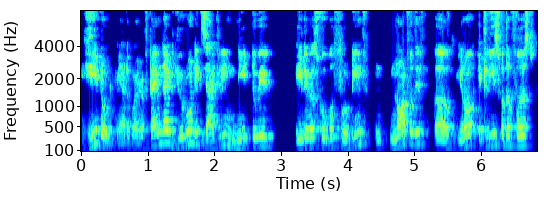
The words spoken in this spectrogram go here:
he told me at a point of time that you don't exactly need to be eating a scoop of protein, not for the uh, you know at least for the first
